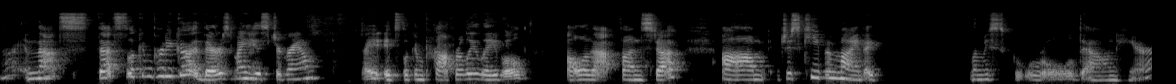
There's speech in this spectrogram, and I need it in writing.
right, and that's that's looking pretty good there's my histogram right it's looking properly labeled all of that fun stuff. Um, just keep in mind, I, let me scroll down here,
